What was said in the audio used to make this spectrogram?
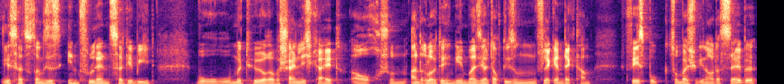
ist halt sozusagen dieses Influencer-Gebiet, wo mit höherer Wahrscheinlichkeit auch schon andere Leute hingehen, weil sie halt auch diesen Fleck entdeckt haben. Facebook zum Beispiel genau dasselbe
